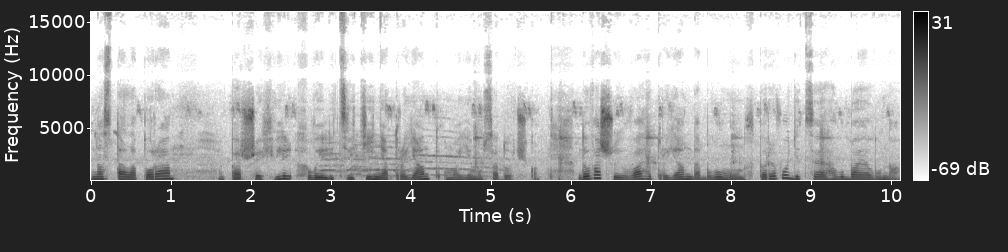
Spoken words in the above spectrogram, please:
Настала пора першої хвилі, хвилі цвітіння троянд у моєму садочку. До вашої уваги троянда Blue Moon. В переводі це голубая луна.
